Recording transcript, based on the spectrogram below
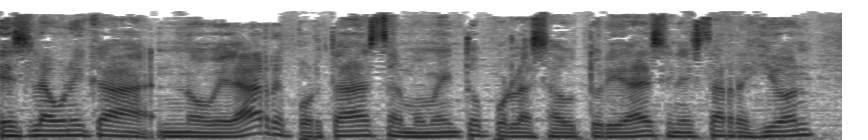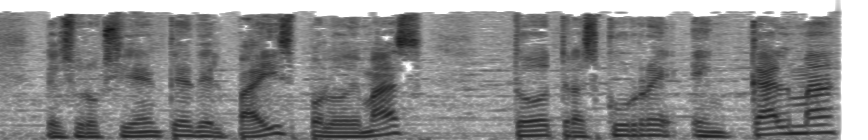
Es la única novedad reportada hasta el momento por las autoridades en esta región del suroccidente del país. Por lo demás, todo transcurre en calma.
